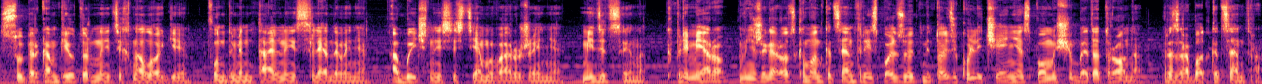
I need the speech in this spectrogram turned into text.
суперкомпьютерные технологии, фундаментальные исследования, обычные системы вооружения, медицина. К примеру, в Нижегородском онкоцентре используют методику лечения с помощью бета-трона, разработка центра.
